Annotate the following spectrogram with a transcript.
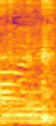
Bye.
